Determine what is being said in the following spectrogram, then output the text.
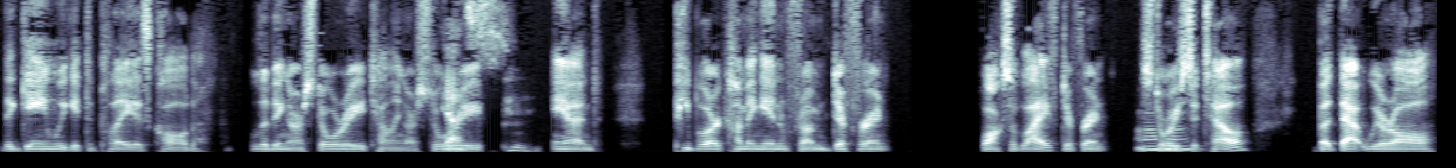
the game we get to play is called living our story, telling our story, Yes. and people are coming in from different walks of life, different stories Mhm. to tell, but that we're all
